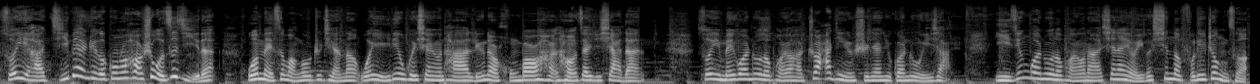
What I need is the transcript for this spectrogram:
所以哈，即便这个公众号是我自己的，我每次网购之前呢，我也一定会先用它领点红包，然后再去下单。所以没关注的朋友哈，抓紧时间去关注一下；已经关注的朋友呢，现在有一个新的福利政策，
